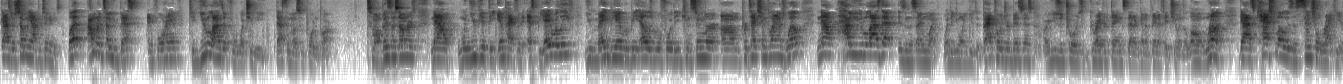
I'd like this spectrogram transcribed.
Guys, there's so many opportunities. But I'm going to tell you best and forehand to utilize it for what you need. That's the most important part. Small business owners, now when you get the impact for the SBA relief, you may be able to be eligible for the consumer um, protection plan as well. Now, how you utilize that is in the same way. Whether you want to use it back towards your business or use it towards greater things that are going to benefit you in the long run. Guys, cash flow is essential right here.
